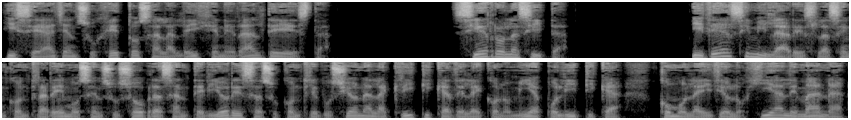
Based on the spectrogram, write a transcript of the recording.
y se hallan sujetos a la ley general de ésta. Cierro la cita. Ideas similares las encontraremos en sus obras anteriores a su contribución a la crítica de la economía política, como la ideología alemana,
